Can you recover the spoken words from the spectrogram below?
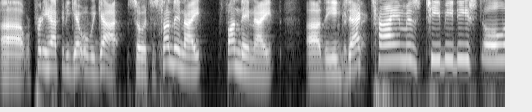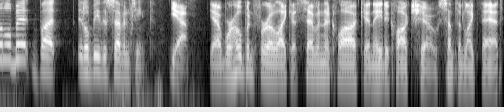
uh, we're pretty happy to get what we got. So it's a Sunday night, fun day night. Uh, the exact time is TBD still a little bit, but it'll be the 17th. Yeah, yeah, we're hoping for a, like a seven o'clock and eight o'clock show, something like that.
